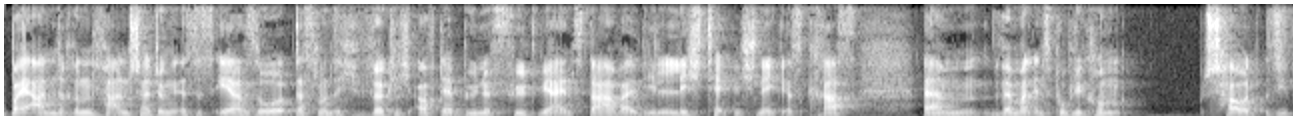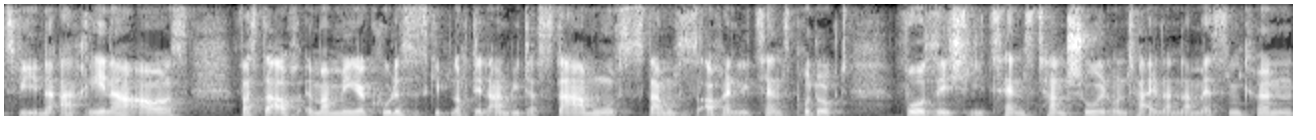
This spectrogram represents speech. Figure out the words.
Bei anderen Veranstaltungen ist es eher so, dass man sich wirklich auf der Bühne fühlt wie ein Star, weil die Lichttechnik ist krass. Ähm, wenn man ins Publikum schaut, sieht's wie eine Arena aus. Was da auch immer mega cool ist, es gibt noch den Anbieter Star Moves. Star Moves ist auch ein Lizenzprodukt, wo sich Lizenztanzschulen untereinander messen können,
